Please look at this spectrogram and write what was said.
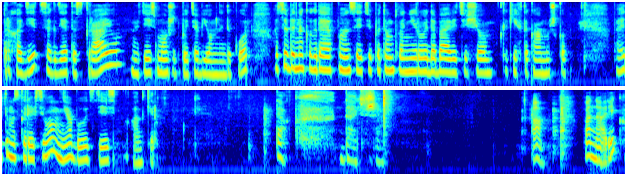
проходиться где-то с краю. Но здесь может быть объемный декор, особенно когда я в плансете потом планирую добавить еще каких-то камушков. Поэтому, скорее всего, у меня будет здесь анкер. Так, дальше. А, фонарик.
